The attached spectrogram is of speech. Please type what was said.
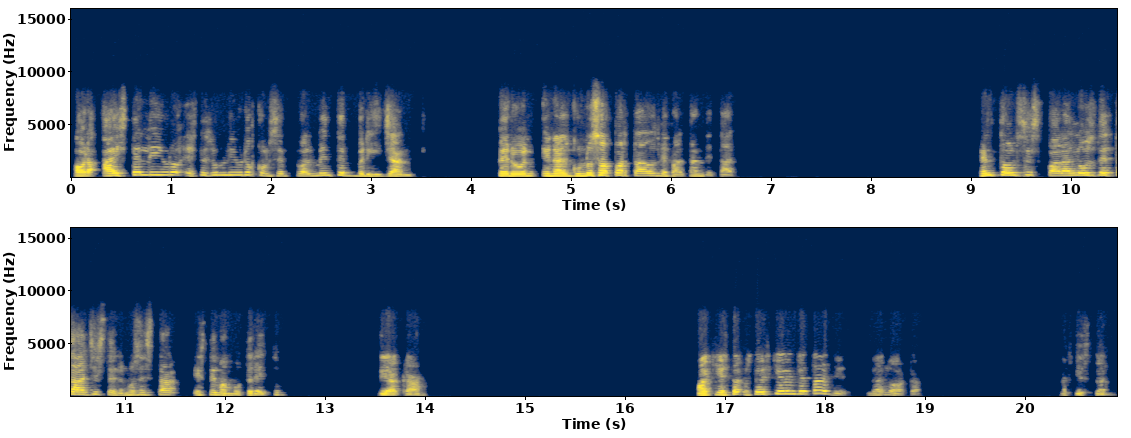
Ahora, a este libro, este es un libro conceptualmente brillante, pero en, en algunos apartados le faltan detalles. Entonces, para los detalles tenemos esta, este mamotreto de acá. Aquí está. ¿Ustedes quieren detalles? Véanlo acá. Aquí están.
